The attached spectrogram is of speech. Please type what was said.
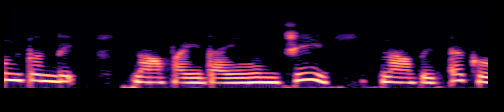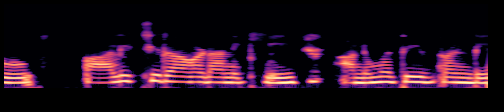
ఉంటుంది. నాపై దయ ఉంచి నా బిడ్డకు పాలిచ్చి రావడానికి అనుమతి ఇవ్వండి.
